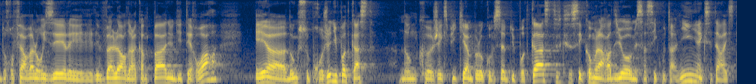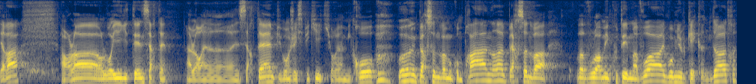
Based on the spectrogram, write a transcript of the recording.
de refaire valoriser les, valeurs de la campagne, du terroir, et euh, donc ce projet du podcast. Donc euh, j'ai expliqué un peu le concept du podcast, que c'est comme la radio, mais ça s'écoute en ligne, etc., etc. Alors là, on le voyait, il était incertain. Alors euh, incertain, puis bon, j'ai expliqué qu'il y aurait un micro. Oh, personne va me comprendre, personne va va vouloir m'écouter ma voix, il vaut mieux quelqu'un d'autre.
